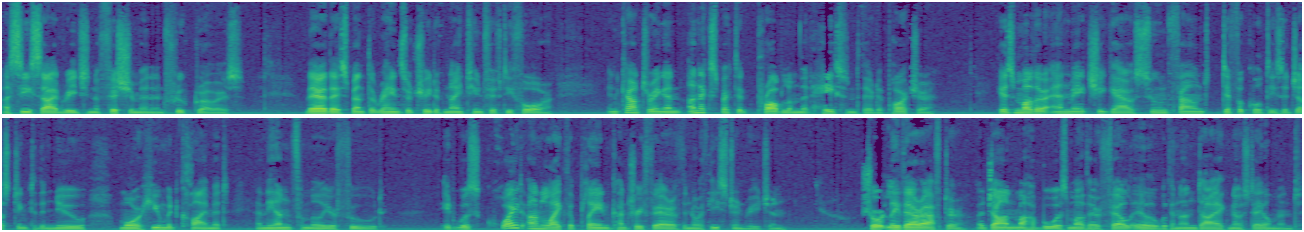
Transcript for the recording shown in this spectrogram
a seaside region of fishermen and fruit growers. There they spent the rains retreat of 1954 encountering an unexpected problem that hastened their departure. His mother and Mae Chee Kaew soon found difficulties adjusting to the new, more humid climate and the unfamiliar food. It was quite unlike the plain country fare of the northeastern region. Shortly thereafter, Ajaan Maha Boowa's mother fell ill with an undiagnosed ailment.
